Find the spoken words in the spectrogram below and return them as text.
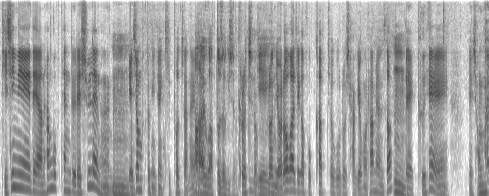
디즈니에 대한 한국 팬들의 신뢰는 음. 예전부터 굉장히 깊었잖아요. 아 이고 압도적이죠. 그렇죠. 예, 예. 그런 여러 가지가 복합적으로 작용을 하면서 음. 네, 그 해에 예, 정말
